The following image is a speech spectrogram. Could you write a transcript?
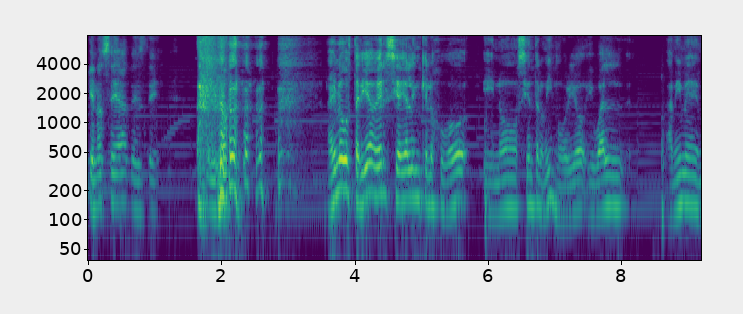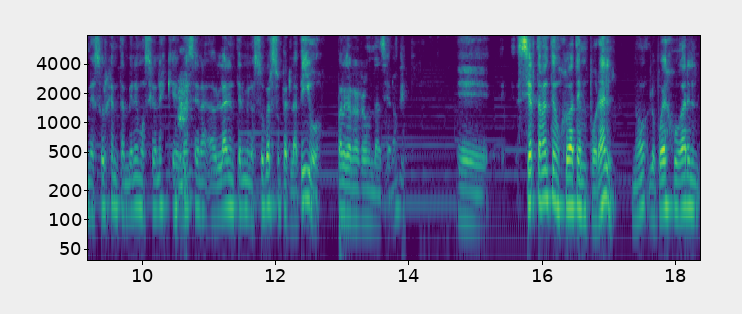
que no sea desde el A mí me gustaría ver si hay alguien que lo jugó y no siente lo mismo. Yo igual a mí me, surgen también emociones que me hacen hablar en términos súper superlativos, valga la redundancia, ¿no? Eh, ciertamente es un juego atemporal, ¿no? Lo puedes jugar el,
